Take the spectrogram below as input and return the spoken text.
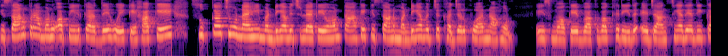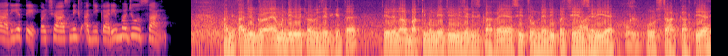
ਕਿਸਾਨ ਭਰਾਵਾਂ ਨੂੰ ਅਪੀਲ ਕਰਦੇ ਹੋਏ ਕਿਹਾ ਕਿ ਸੁੱਕਾ ਝੋਨਾ ਹੀ ਮੰਡੀਆਂ ਵਿੱਚ ਲੈ ਕੇ ਆਉਣ ਤਾਂ ਕਿ ਕਿਸਾਨ ਮੰਡੀਆਂ ਵਿੱਚ ਖੱਜਲ ਖੁਆਰ ਨਾ ਹੋਣ। ਇਸ ਮੌਕੇ ਵੱਖ-ਵੱਖ ਖਰੀਦ ਏਜੰਸੀਆਂ ਦੇ ਅਧਿਕਾਰੀ ਅਤੇ ਪ੍ਰਸ਼ਾਸਨਿਕ ਅਧਿਕਾਰੀ ਮੌਜੂਦ ਸਨ। ਹਾਂਜੀ ਅੱਜ ਗੁਰਾਇਆ ਮੰਡੀ ਦੇ ਵਿੱਚ ਮੈਂ ਵਿਜ਼ਿਟ ਕੀਤਾ ਤੇ ਇਹਦੇ ਨਾਲ ਬਾਕੀ ਮੰਡੀਆਂ 'ਚ ਵੀ ਵਿਜ਼ਿਟਸ ਕਰ ਰਹੇ ਹਾਂ। ਅਸੀਂ ਝੋਨੇ ਦੀ ਪਰਚੇਜ਼ ਜਿਹੜੀ ਹੈ ਉਹ ਸਟਾਰਟ ਕਰਤੀ ਹੈ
